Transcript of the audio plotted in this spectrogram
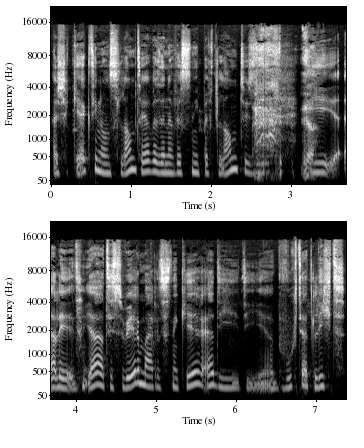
Als je kijkt in ons land, hè, we zijn een versnipperd land, dus die, die allez, ja, het is weer maar eens een keer, hè, die, die eh, bevoegdheid ligt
